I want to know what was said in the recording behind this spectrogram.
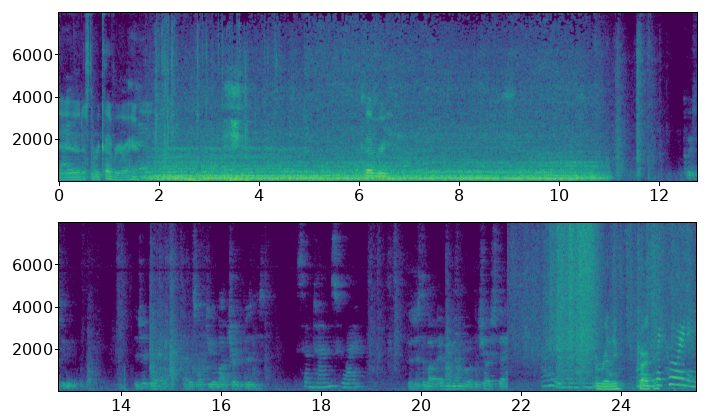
Yeah, that's the recovery right here. Recovery. Christy, did your dad ever talk to you about church business? Sometimes. Why? Because just about every member of the church staff Really? I'm recording.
